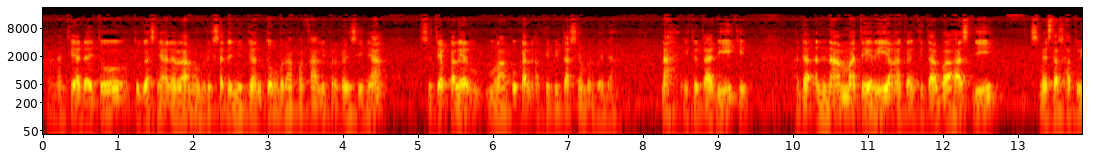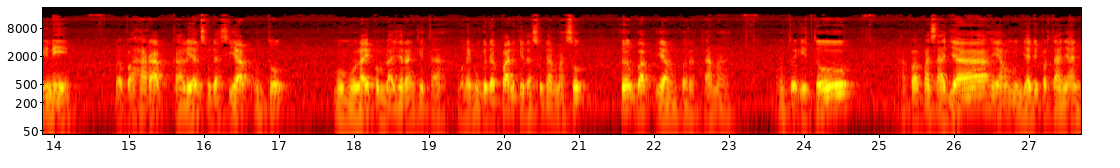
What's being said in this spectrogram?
Nah, nanti ada itu tugasnya adalah memeriksa denyut jantung berapa kali frekuensinya setiap kalian melakukan aktivitas yang berbeda. Nah, itu tadi ada enam materi yang akan kita bahas di semester 1 ini. Bapak harap kalian sudah siap untuk memulai pembelajaran kita. Mulai minggu depan kita sudah masuk ke bab yang pertama. Untuk itu, apa-apa saja yang menjadi pertanyaan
